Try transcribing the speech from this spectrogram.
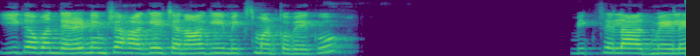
ಈಗ ಒಂದೆರಡು ನಿಮಿಷ ಹಾಗೆ ಚೆನ್ನಾಗಿ ಮಿಕ್ಸ್ ಮಾಡ್ಕೋಬೇಕು. ಮಿಕ್ಸ್ ಎಲ್ಲ ಆದಮೇಲೆ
